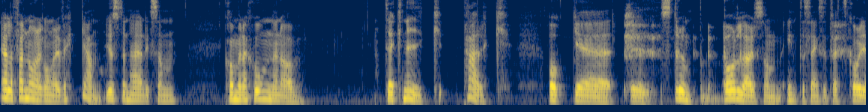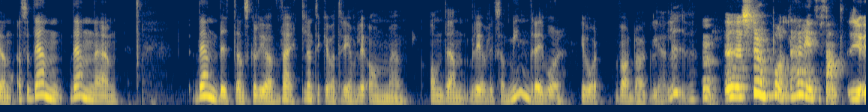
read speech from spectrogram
i alla fall några gånger i veckan. Just den här liksom kombinationen av teknikpark och eh, eh, strumpbollar som inte slängs i tvättkorgen. Alltså den, den, eh, den biten skulle jag verkligen tycka var trevlig om, eh, om den blev liksom mindre i, vår, i vårt vardagliga liv. Mm. Eh, strumpboll, det här är intressant. Jag,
